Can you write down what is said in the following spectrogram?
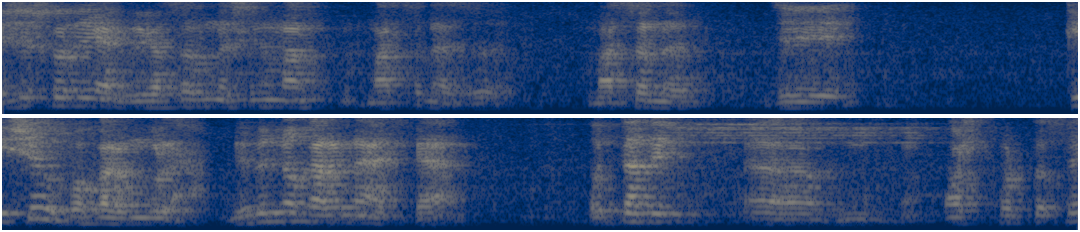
বিশেষ করে অ্যাগ্রিকালচার মেশিন মার্চেন্ট মার্চেন্টের যে কৃষি উপকরণগুলা বিভিন্ন কারণে আজকে অত্যাধিক কষ্ট করতেছে,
